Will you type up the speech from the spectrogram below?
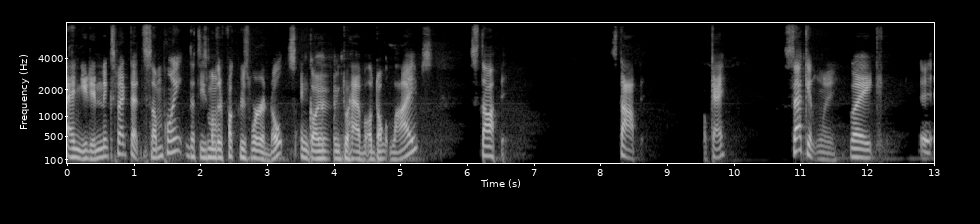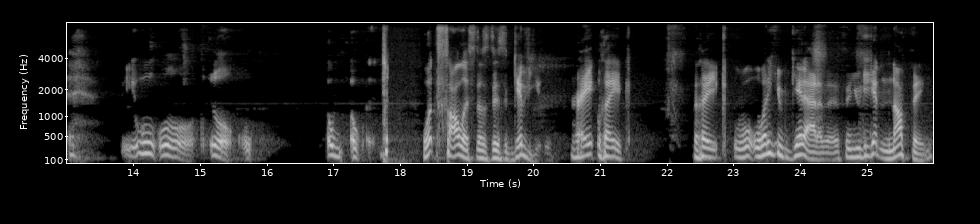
And you didn't expect at some point that these motherfuckers were adults and going to have adult lives? Stop it. Stop it. Okay? Secondly, like, uh, what solace does this give you? Right? Like, like, w- what do you get out of this? You get nothing.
